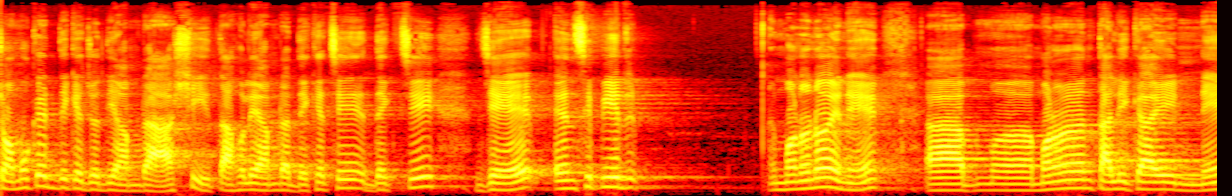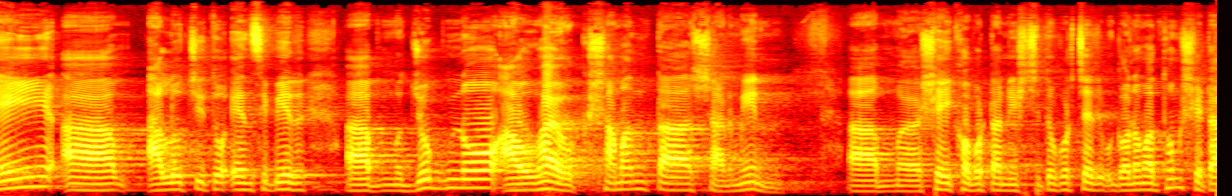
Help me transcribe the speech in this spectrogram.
চমকের দিকে যদি আমরা আসি, তাহলে আমরা দেখেছি, দেখছি যে এনসিপির মনোনয়নে মনোনয়ন তালিকায় নেই আলোচিত এনসিপির যুগ্ম আহ্বায়ক সামান্তা শারমিন। সেই খবরটা নিশ্চিত করছে গণমাধ্যম, সেটা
